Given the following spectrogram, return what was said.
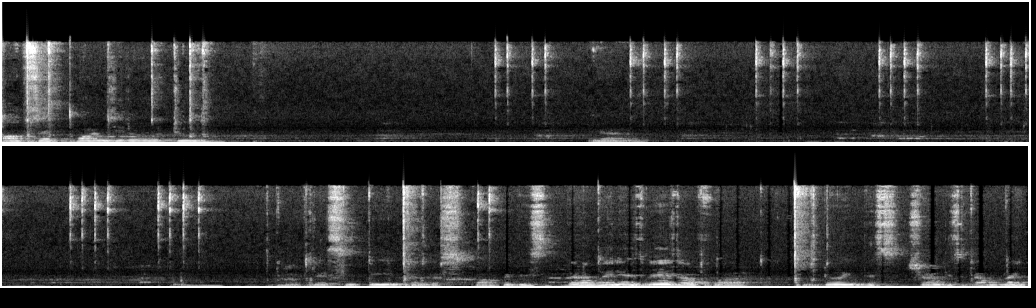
offset 0.02. Yeah. recipe you can just copy this there are various ways of uh, doing this showing this ground line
